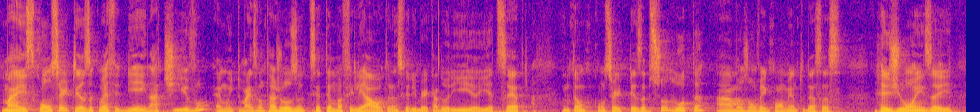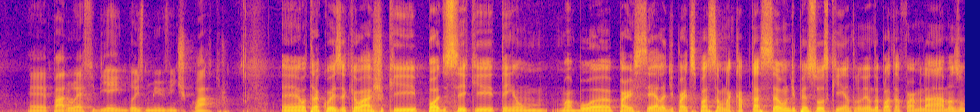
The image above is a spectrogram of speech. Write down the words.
mas com certeza que o FBA nativo é muito mais vantajoso que você ter uma filial, transferir mercadoria e etc. Então, com certeza absoluta, a Amazon vem com aumento dessas regiões aí é, para o FBA em 2024. É, outra coisa que eu acho que pode ser que tenha um, uma boa parcela de participação na captação de pessoas que entram dentro da plataforma da Amazon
